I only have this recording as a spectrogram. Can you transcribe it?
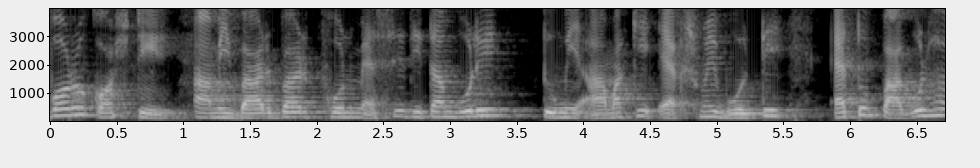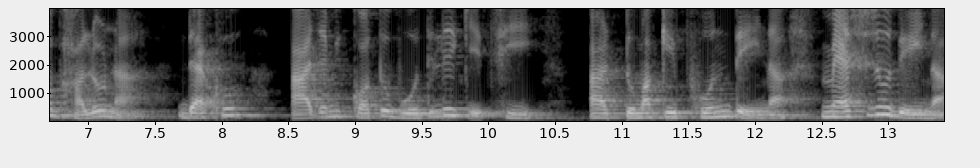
বড় কষ্টের। আমি বারবার ফোন মেসেজ দিতাম বলে তুমি আমাকে একসময় বলতে, এত পাগল হওয়া ভালো না। দেখো, আজ আমি কত বদলে গেছি। আর তোমাকে ফোন দেই না, মেসেজও দেই না।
